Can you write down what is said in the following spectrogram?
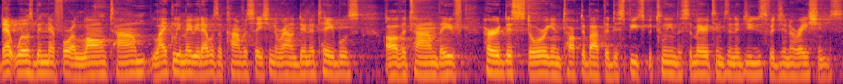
That well's been there for a long time. Likely, maybe that was a conversation around dinner tables all the time. They've heard this story and talked about the disputes between the Samaritans and the Jews for generations.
